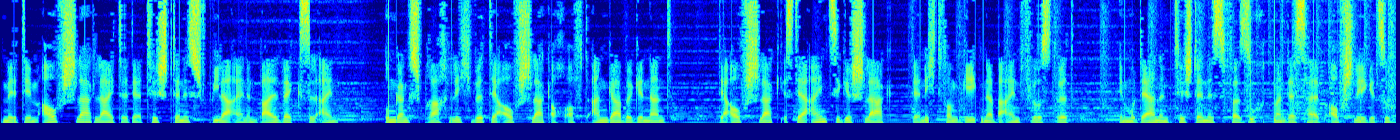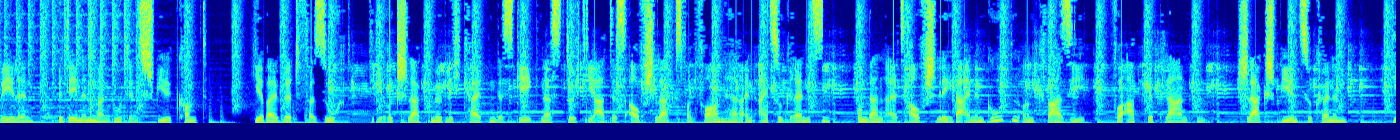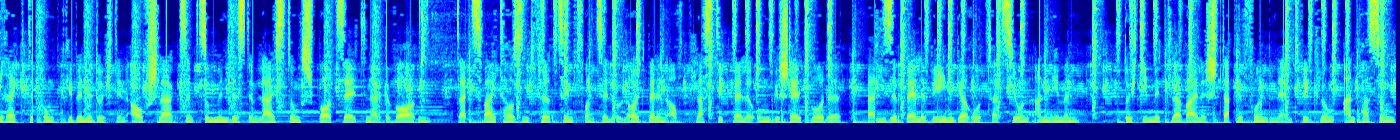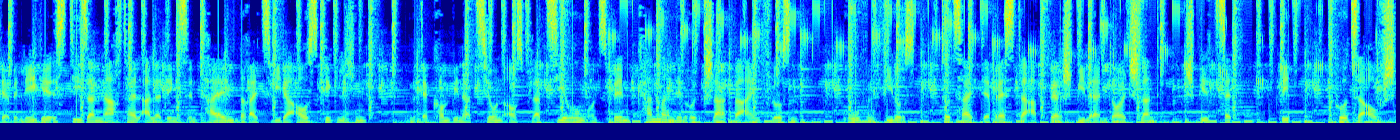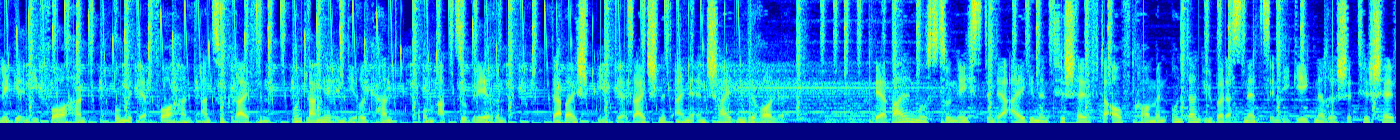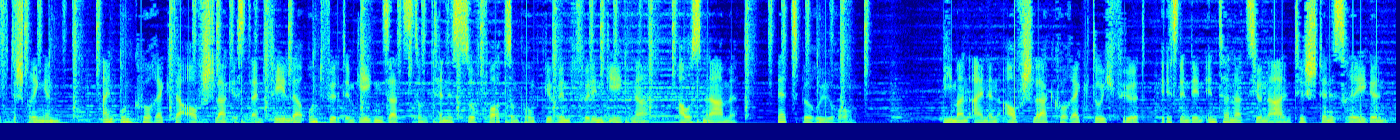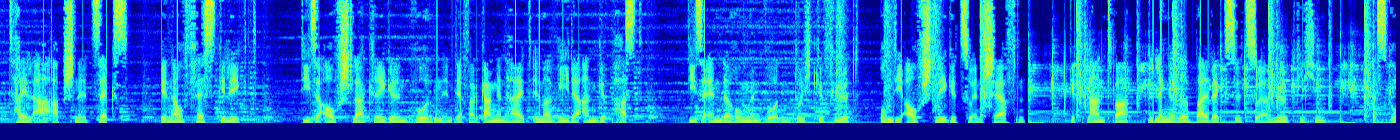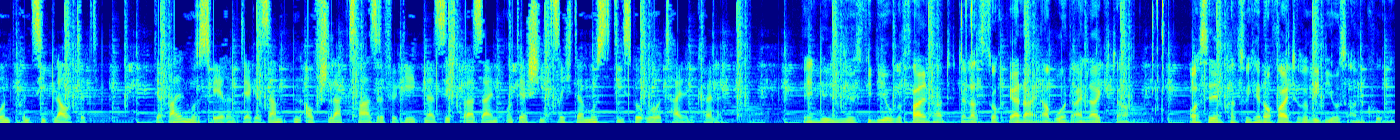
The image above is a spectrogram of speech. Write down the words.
Mit dem Aufschlag leitet der Tischtennisspieler einen Ballwechsel ein. Umgangssprachlich wird der Aufschlag auch oft Angabe genannt. Der Aufschlag ist der einzige Schlag, der nicht vom Gegner beeinflusst wird. Im modernen Tischtennis versucht man deshalb Aufschläge zu wählen, mit denen man gut ins Spiel kommt. Hierbei wird versucht, die Rückschlagmöglichkeiten des Gegners durch die Art des Aufschlags von vornherein einzugrenzen, um dann als Aufschläger einen guten und quasi vorab geplanten Schlag spielen zu können. Direkte Punktgewinne durch den Aufschlag sind zumindest im Leistungssport seltener geworden, seit 2014 von Zelluloidbällen auf Plastikbälle umgestellt wurde, da diese Bälle weniger Rotation annehmen. Durch die mittlerweile stattgefundene Entwicklung Anpassung der Belege ist dieser Nachteil allerdings in Teilen bereits wieder ausgeglichen. Mit der Kombination aus Platzierung und Spin kann man den Rückschlag beeinflussen. Ruben Filus, zurzeit der beste Abwehrspieler in Deutschland, spielt Z. B. Kurze Aufschläge in die Vorhand, um mit der Vorhand anzugreifen, und lange in die Rückhand, um abzuwehren. Dabei spielt der Seitschnitt eine entscheidende Rolle. Der Ball muss zunächst in der eigenen Tischhälfte aufkommen und dann über das Netz in die gegnerische Tischhälfte springen. Ein unkorrekter Aufschlag ist ein Fehler und führt im Gegensatz zum Tennis sofort zum Punktgewinn für den Gegner. Ausnahme. Netzberührung. Wie man einen Aufschlag korrekt durchführt, ist in den internationalen Tischtennisregeln, Teil A Abschnitt 6, genau festgelegt. Diese Aufschlagregeln wurden in der Vergangenheit immer wieder angepasst. Diese Änderungen wurden durchgeführt, um die Aufschläge zu entschärfen. Geplant war, längere Ballwechsel zu ermöglichen. Das Grundprinzip lautet, der Ball muss während der gesamten Aufschlagsphase für Gegner sichtbar sein und der Schiedsrichter muss dies beurteilen können. Wenn dir dieses Video gefallen hat, dann lass doch gerne ein Abo und ein Like da. Außerdem kannst du hier noch weitere Videos angucken.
